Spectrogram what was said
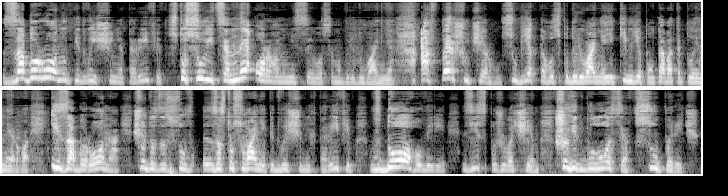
заборону підвищення тарифів стосується не органу місцевого самоврядування, а в першу чергу суб'єкта господарювання, яким є Полтава Теплоенерго, і заборона щодо застосування підвищених тарифів в договірі зі споживачем, що відбулося всупереч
